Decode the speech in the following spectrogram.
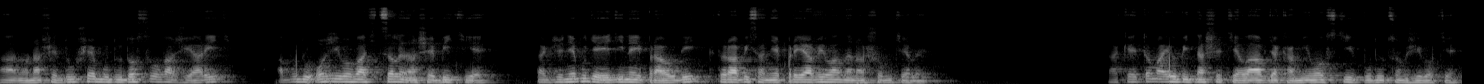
Áno, naše duše budú doslova žiariť a budú oživovať celé naše bytie, takže nebude jedinej pravdy, ktorá by sa neprijavila na našom tele. Takéto majú byť naše telá vďaka milosti v budúcom živote.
